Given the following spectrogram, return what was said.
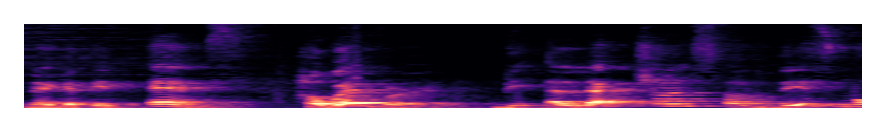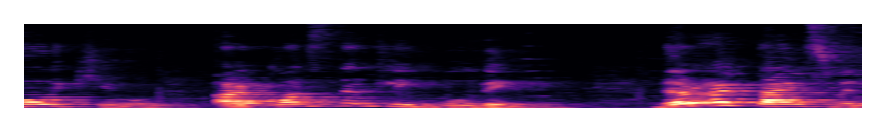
negative ends. However, the electrons of this molecule are constantly moving. There are times when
